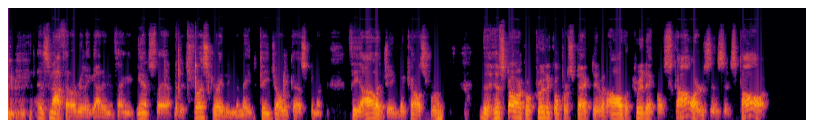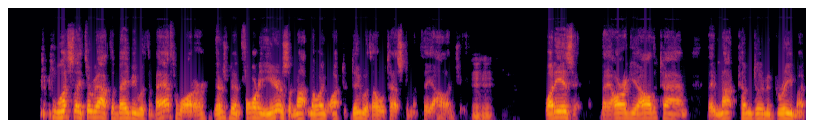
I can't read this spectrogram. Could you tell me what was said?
it's not that I really got anything against that, but it's frustrating to me to teach Old Testament theology because, from the historical critical perspective and all the critical scholars as it's taught, once they threw out the baby with the bathwater, there's been 40 years of not knowing what to do with Old Testament theology. Mm-hmm. What is it? They argue all the time. They've not come to an agreement.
